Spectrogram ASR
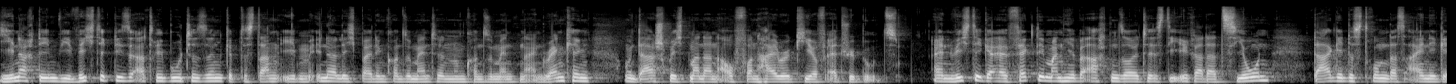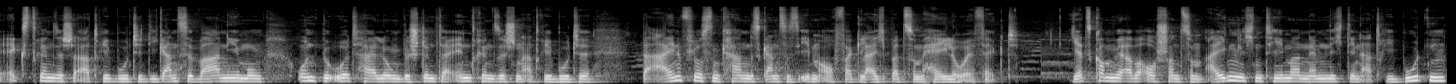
Je nachdem, wie wichtig diese Attribute sind, gibt es dann eben innerlich bei den Konsumentinnen und Konsumenten ein Ranking und da spricht man dann auch von Hierarchy of Attributes. Ein wichtiger Effekt, den man hier beachten sollte, ist die Irradation. Da geht es darum, dass einige extrinsische Attribute die ganze Wahrnehmung und Beurteilung bestimmter intrinsischen Attribute beeinflussen kann. Das Ganze ist eben auch vergleichbar zum Halo-Effekt. Jetzt kommen wir aber auch schon zum eigentlichen Thema, nämlich den Attributen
